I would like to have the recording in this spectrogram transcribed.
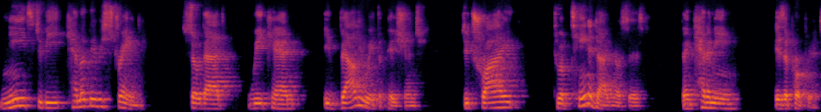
needs to be chemically restrained so that we can evaluate the patient to try to obtain a diagnosis, then ketamine is appropriate.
